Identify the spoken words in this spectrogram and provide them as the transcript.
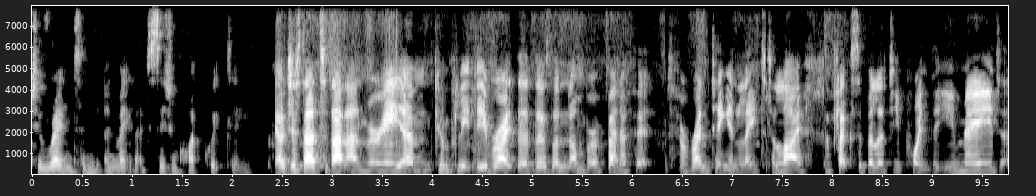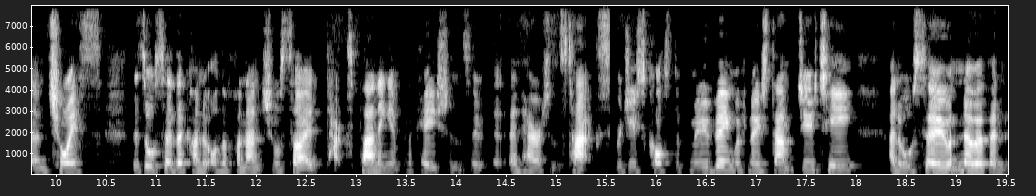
to rent and, and make that decision quite quickly. I'll just add to that, Anne Marie. Um, completely right that there's a number of benefits for renting in later life. The flexibility point that you made and choice. There's also the kind of on the financial side, tax planning implications, so uh, inheritance tax, reduced cost of moving with no stamp duty, and also no event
